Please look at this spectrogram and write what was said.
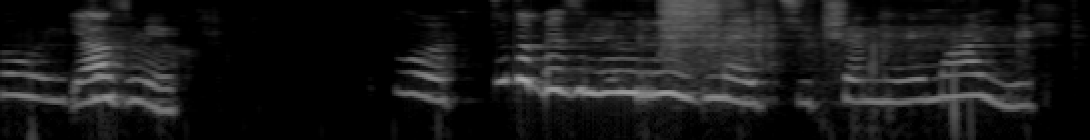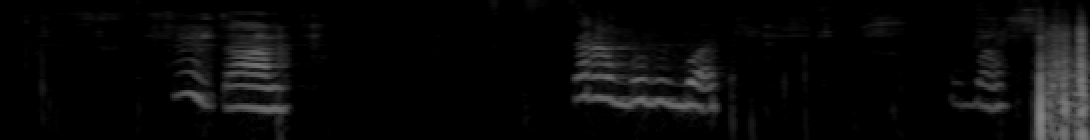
Ой, я зміг. Ой, Тут без різниці, чим ламаєш. Ну, так. Зараз буду бачити. Побачу.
